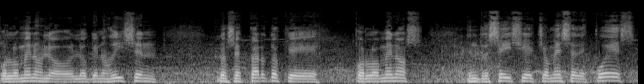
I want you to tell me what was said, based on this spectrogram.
por lo menos lo, que nos dicen los expertos, que por lo menos entre seis y ocho meses después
